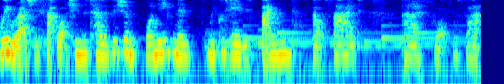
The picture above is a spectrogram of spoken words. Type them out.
We were actually sat watching the television one evening. We could hear this bang outside and I said, what was that?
